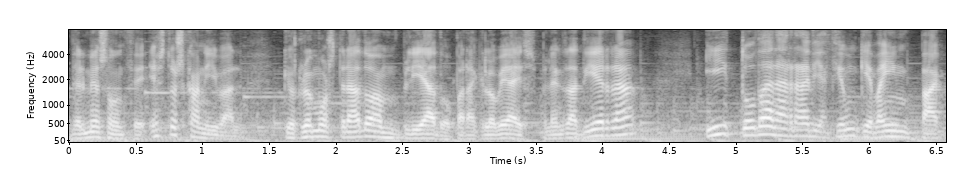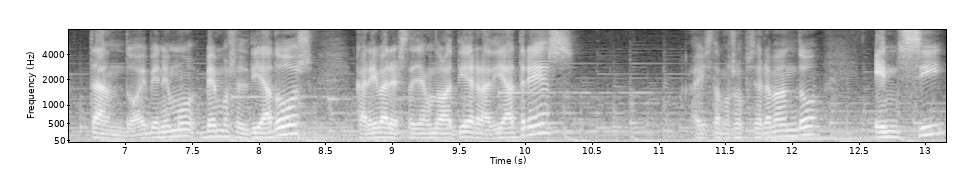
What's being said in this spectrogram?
del mes 11. Esto es caníbal, que os lo he mostrado ampliado para que lo veáis. Planeta Tierra y toda la radiación que va impactando. Ahí vemos, el día 2, caníbal está llegando a la Tierra día 3. Ahí estamos observando en sí,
